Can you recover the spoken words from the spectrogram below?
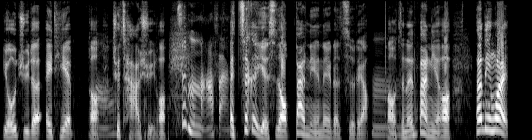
邮局的 ATM。哦，去查询哦，这么麻烦？哎，这个也是哦，半年内的资料哦，只能半年哦。那另外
